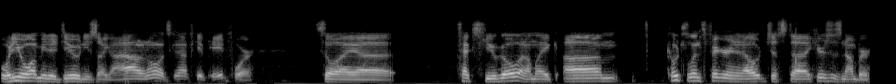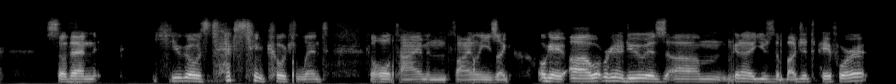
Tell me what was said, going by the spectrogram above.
what do you want me to do? And he's like, I don't know. It's gonna have to get paid for. So I uh, text Hugo and I'm like, um, Coach Lint's figuring it out. Just uh, here's his number. So then Hugo's texting Coach Lint the whole time, and finally he's like, okay, uh, what we're gonna do is um, gonna use the budget to pay for it,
